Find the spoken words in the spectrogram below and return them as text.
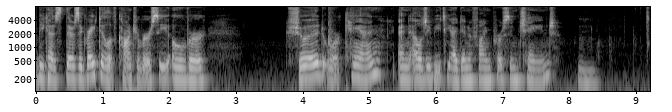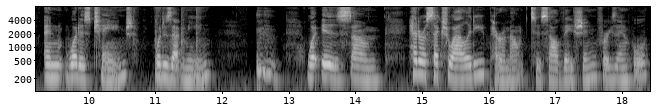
because there's a great deal of controversy over should or can an LGBT identifying person change? And what is change? What does that mean? what is um, heterosexuality paramount to salvation, for example?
